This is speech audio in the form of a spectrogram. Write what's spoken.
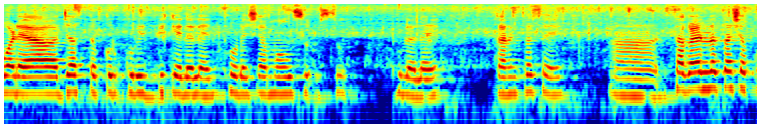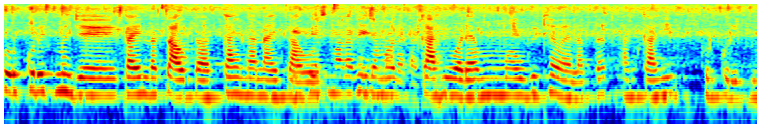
वड्या जास्त कुरकुरीत बी केलेल्या आहेत थोड्याशा मऊ सु सु ठुलेल्या आहे कारण कसं आहे सगळ्यांनाच अशा कुरकुरीत म्हणजे काहींना चावतात काहींना नाही चावत. मला त्याच्यामुळे काही वड्या मऊ बी ठेवायला लागतात आणि काही कुरकुरीत बी.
